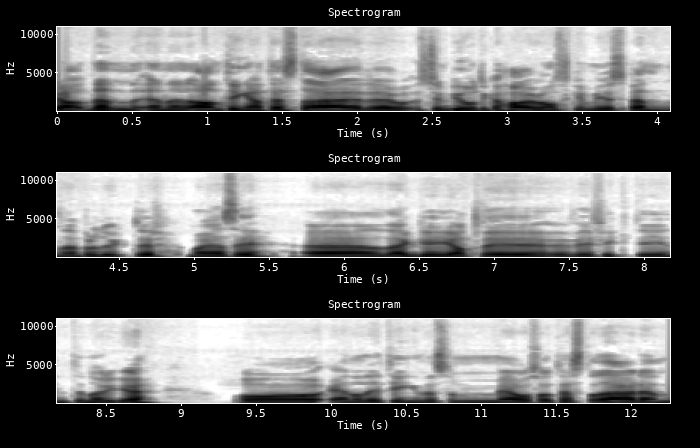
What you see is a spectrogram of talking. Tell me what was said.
Ja, den, en, en annen ting jeg har testa, er eh, Symbiotika har jo ganske mye spennende produkter, må jeg si. Eh, Det er gøy at vi, vi fikk de inn til Norge. Og en av de tingene som jeg også har testa, det er den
